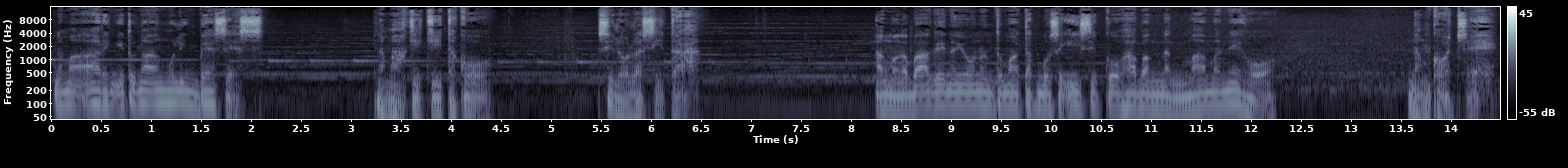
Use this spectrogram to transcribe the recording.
na maaring ito na ang huling beses na makikita ko si Lola Sita. Ang mga bagay na yun ang tumatakbo sa isip ko habang nagmamaneho ng kotse.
